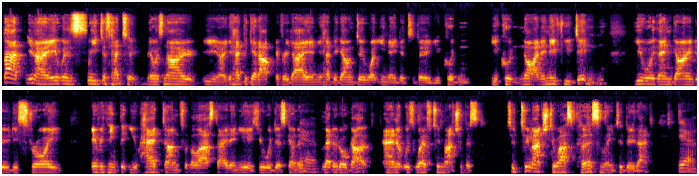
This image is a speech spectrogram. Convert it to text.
But, you know, it was, we just had to. There was no, you know, you had to get up every day and you had to go and do what you needed to do. You couldn't, you couldn't not. And if you didn't, you were then going to destroy everything that you had done for the last 18 years. You were just going to yeah. let it all go. And it was worth too much of us too, too much to us personally to do that. Yeah,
